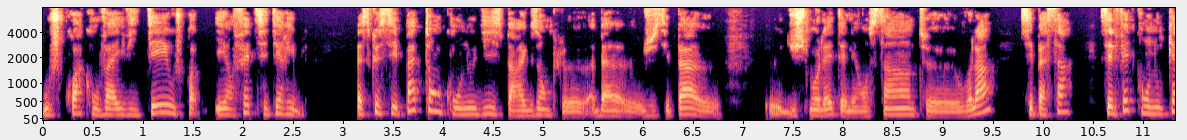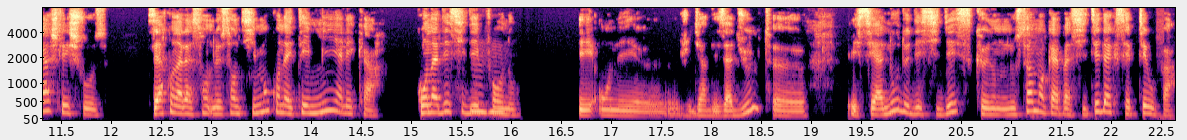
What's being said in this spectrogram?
ou je crois qu'on va éviter, ou je crois. Et en fait, c'est terrible parce que c'est pas tant qu'on nous dise, par exemple, euh, ah bah, je sais pas, euh, euh, du elle est enceinte, voilà, c'est pas ça. C'est le fait qu'on nous cache les choses. C'est-à-dire qu'on a le sentiment qu'on a été mis à l'écart, qu'on a décidé pour mmh nous. Et on est, je veux dire, des adultes, et c'est à nous de décider ce que nous sommes en capacité d'accepter ou pas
